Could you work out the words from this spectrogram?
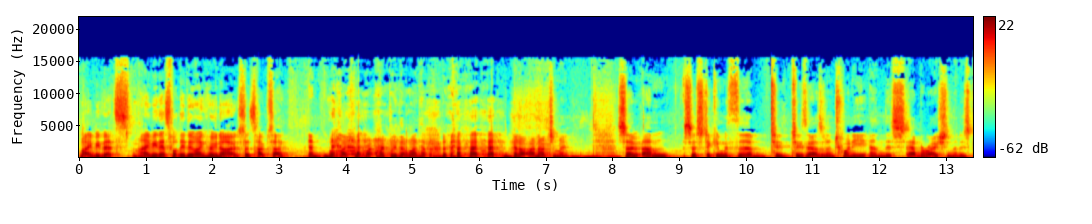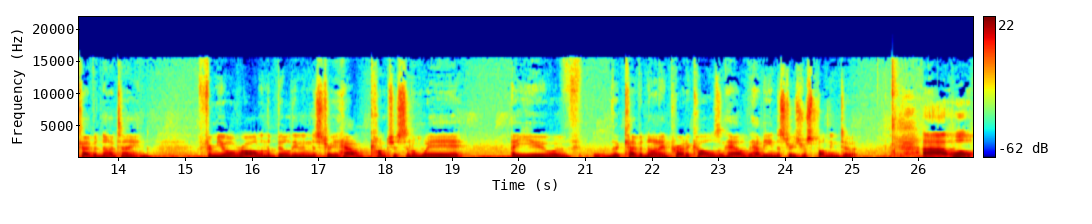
Maybe that's maybe that's what they're doing. Who knows? Let's hope so. And well, hopefully, hopefully that won't happen. But but I, I know what you mean. So um, so sticking with um, two, 2020 and this aberration that is COVID 19, from your role in the building industry, how conscious and aware are you of the COVID 19 protocols and how, how the industry is responding to it? Uh, well,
